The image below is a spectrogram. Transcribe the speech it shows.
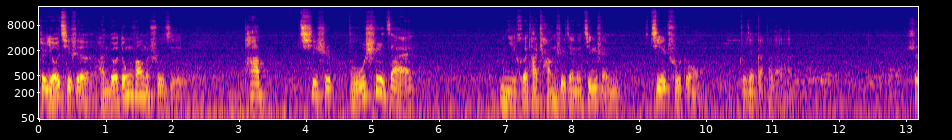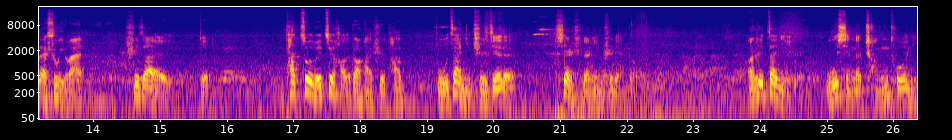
就尤其是很多东方的书籍，它其实不是在你和他长时间的精神接触中逐渐感受到它，是在书以外的。是在，对。它作为最好的状态是，它不在你直接的现实的凝视点中，而是在你无形的承托你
